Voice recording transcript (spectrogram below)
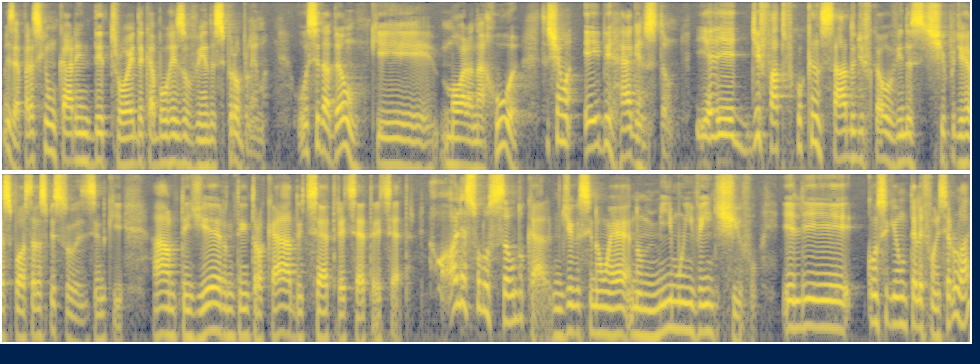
Pois é, parece que um cara em Detroit acabou resolvendo esse problema. O cidadão que mora na rua se chama Abe Hagenston. E ele de fato ficou cansado de ficar ouvindo esse tipo de resposta das pessoas, dizendo que ah, não tem dinheiro, não tem trocado, etc, etc, etc. Olha a solução do cara, me diga se não é no mínimo inventivo. Ele conseguiu um telefone celular,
